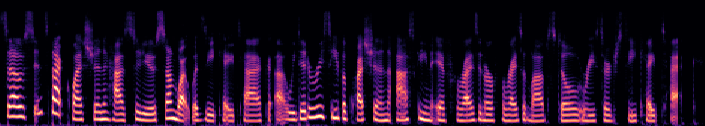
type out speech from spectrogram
So, since that question has to do somewhat with ZK Tech, uh, we did receive a question asking if Horizen or Horizen Labs still research ZK Tech.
